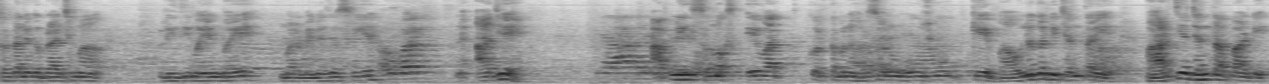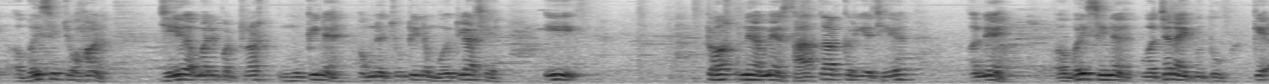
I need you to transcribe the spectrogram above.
સરદારનગર બ્રાન્ચમાં લીધી મયંકભાઈએ, મારા મેનેજરશ્રીએ. અને આજે આપની સમક્ષ એ વાત કરતા મને હર્ષ અનુભવું છું કે ભાવનગરની જનતાએ ભારતીય જનતા પાર્ટી અભયસિંહ ચૌહાણ જે અમારી પર ટ્રસ્ટ મૂકીને અમને ચૂંટીને મોકલ્યા છે એ ટ્રસ્ટને અમે સાકાર કરીએ છીએ. અને અભયસિંહને વચન આપ્યું હતું કે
